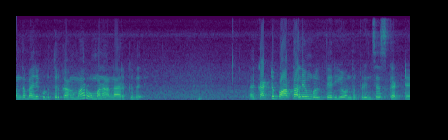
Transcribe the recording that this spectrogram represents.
அந்த மாதிரி கொடுத்துருக்காங்கம்மா. ரொம்ப நல்லா இருக்குது. கட்டு பார்த்தாலே உங்களுக்கு தெரியும் இந்த பிரின்சஸ் கட்டு.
